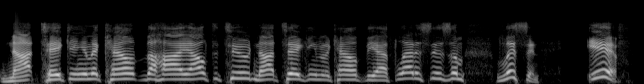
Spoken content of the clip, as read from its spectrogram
not taking into account the high altitude, not taking into account the athleticism. Listen, if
